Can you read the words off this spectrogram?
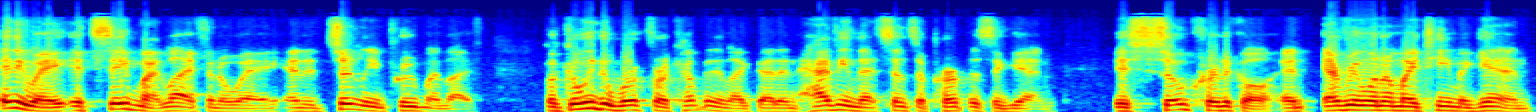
anyway, it saved my life in a way, and it certainly improved my life. But going to work for a company like that and having that sense of purpose again is so critical. And everyone on my team again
